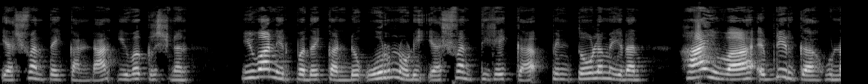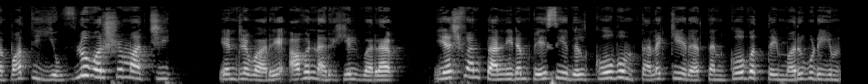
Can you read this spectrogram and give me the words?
யஷ்வந்தை கண்டான் யுவகிருஷ்ணன். யுவா நிற்பதைக் கண்டு ஒரு நொடி யஷ்வந்த் திகைக்க பின் தோழமையுடன் ஹாய் யுவா எப்படி இருக்க? உன்னை பார்த்து எவ்வளவு வருஷமாச்சு? என்றவாறே அவன் அருகில் வர யஷ்வந்த் தன்னிடம் பேசியதில் கோபம் தலைக்கேற தன் கோபத்தை மறுபடியும்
